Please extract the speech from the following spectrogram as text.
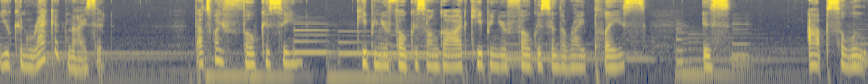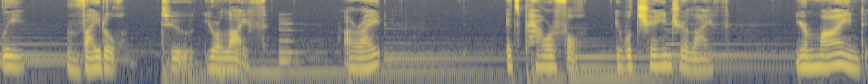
you can recognize it. That's why focusing, keeping your focus on God, keeping your focus in the right place is absolutely vital to your life. All right? It's powerful. It will change your life. Your mind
